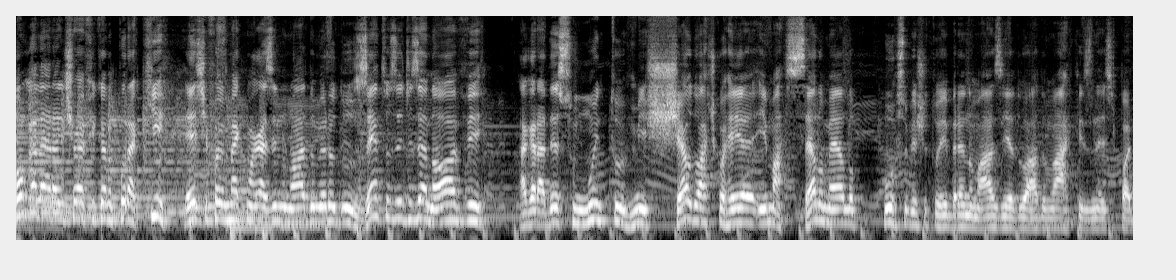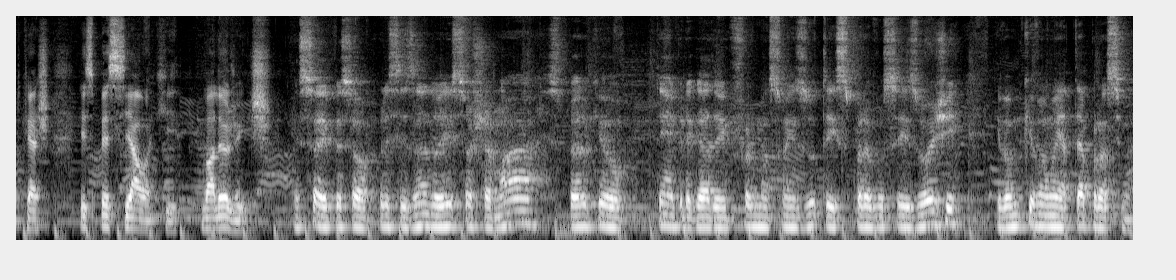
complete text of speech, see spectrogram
Bom, galera, a gente vai ficando por aqui. Este foi o Mac Magazine no ar número 219. Agradeço muito Michel Duarte Correia e Marcelo Melo por substituir Breno Mas e Eduardo Marques nesse podcast especial aqui. Valeu, gente. Isso aí, pessoal. Precisando aí, só chamar. Espero que eu tenha agregado informações úteis para vocês hoje. E vamos que vamos e até a próxima.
